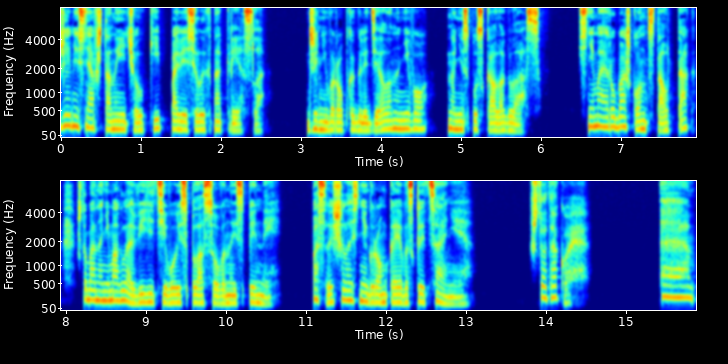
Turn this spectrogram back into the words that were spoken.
Джейми, сняв штаны и чулки, повесил их на кресло. Дженнива робко глядела на него, но не спускала глаз. Снимая рубашку, он встал так, чтобы она не могла видеть его исполосованной спины. Послышалось негромкое восклицание. «Что такое?» «Эм,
